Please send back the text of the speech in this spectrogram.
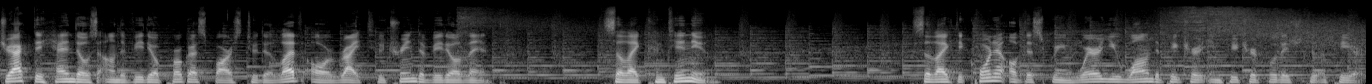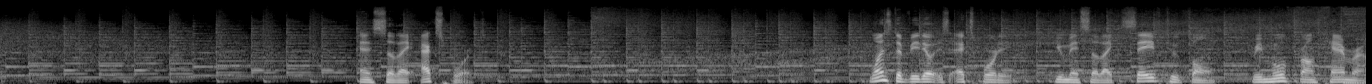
Drag the handles on the video progress bars to the left or right to trim the video length. Select Continue. Select the corner of the screen where you want the picture-in-picture footage to appear. And select Export. Once the video is exported, you may select Save to Phone, Remove from Camera,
